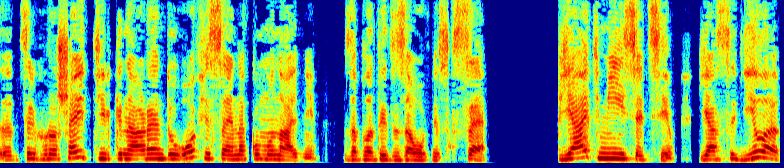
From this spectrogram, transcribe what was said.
е, цих грошей тільки на оренду офіса і на комунальні заплатити за офіс. Все. П'ять місяців я сиділа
